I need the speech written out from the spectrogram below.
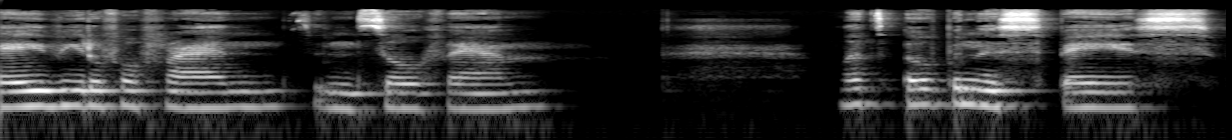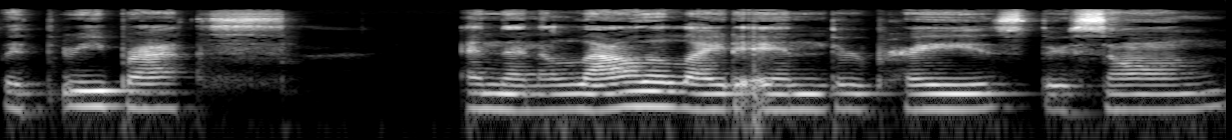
Hey, beautiful friends and soul fam. Let's open this space with three breaths and then allow the light in through praise, through song,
